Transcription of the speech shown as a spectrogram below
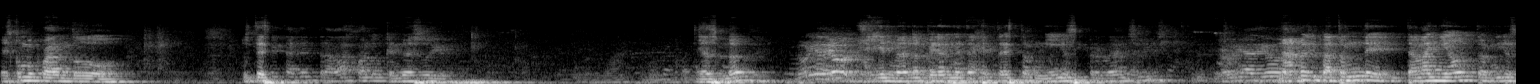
Es como cuando usted se está en el trabajo algo que no es suyo. Ya su nombre. Gloria a Dios. Ay, hermano, apenas me traje tres tornillos, sí, pero no eran suyos. Gloria a Dios. Pero el patrón de, está bañado en tornillos.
